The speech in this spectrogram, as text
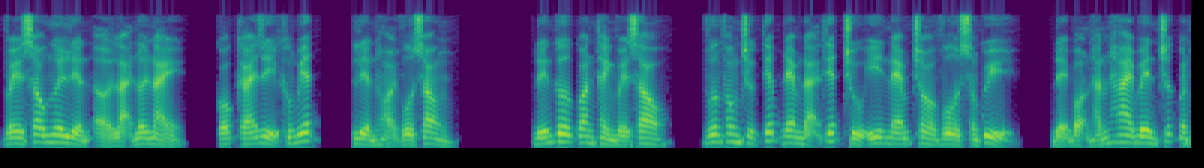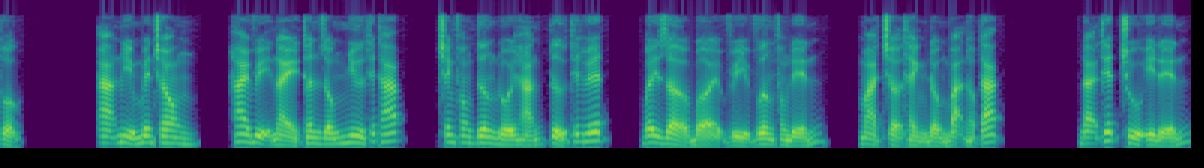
về sau ngươi liền ở lại nơi này có cái gì không biết liền hỏi vô song. Đến cơ quan thành về sau vương phong trực tiếp đem đại thiết chủ y ném cho vô song quỷ để bọn hắn hai bên trước quen thuộc. Ạ à, nỉm bên trong hai vị này thân giống như thiết tháp tranh phong tương đối hán tử thiết huyết bây giờ bởi vì vương phong đến mà trở thành đồng bạn hợp tác đại thiết chủ Ý đến,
